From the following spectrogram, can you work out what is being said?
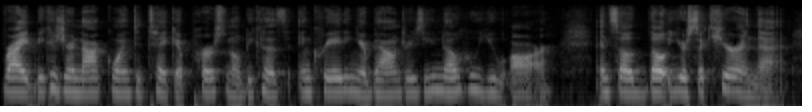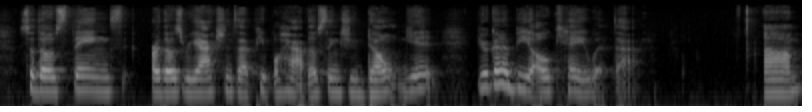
right? Because you're not going to take it personal because in creating your boundaries, you know who you are. And so though you're secure in that. So those things or those reactions that people have, those things you don't get, you're going to be okay with that. Um,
